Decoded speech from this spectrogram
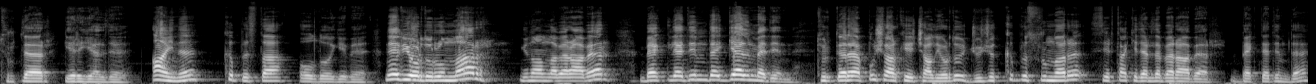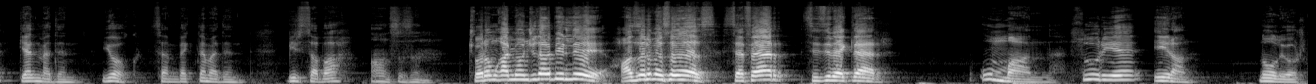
Türkler geri geldi. Aynı Kıbrıs'ta olduğu gibi. Ne diyor durumlar? Yunan'la beraber bekledim de gelmedin. Türklere bu şarkıyı çalıyordu. Cücük Kıbrıs Rumları Sirtakilerle beraber. Bekledim de gelmedin. Yok sen beklemedin. Bir sabah ansızın. Çorum Kamyoncular Birliği hazır mısınız? Sefer sizi bekler. Umman, Suriye, İran. Ne oluyor?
